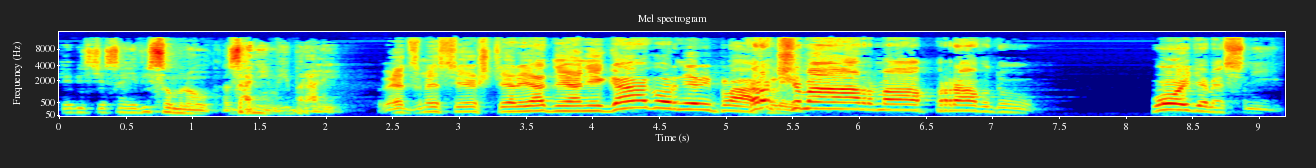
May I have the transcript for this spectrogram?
keby ste sa jej vy so mnou za ním vybrali. Veď sme si ešte riadne ani Gágor nevyplákli. Krčmár má pravdu. Pôjdeme s ním.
